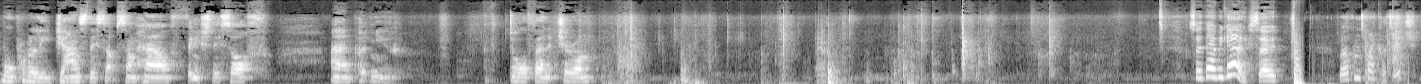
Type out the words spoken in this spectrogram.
we'll probably jazz this up somehow, finish this off and put new door furniture on. So there we go. So welcome to my cottage.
